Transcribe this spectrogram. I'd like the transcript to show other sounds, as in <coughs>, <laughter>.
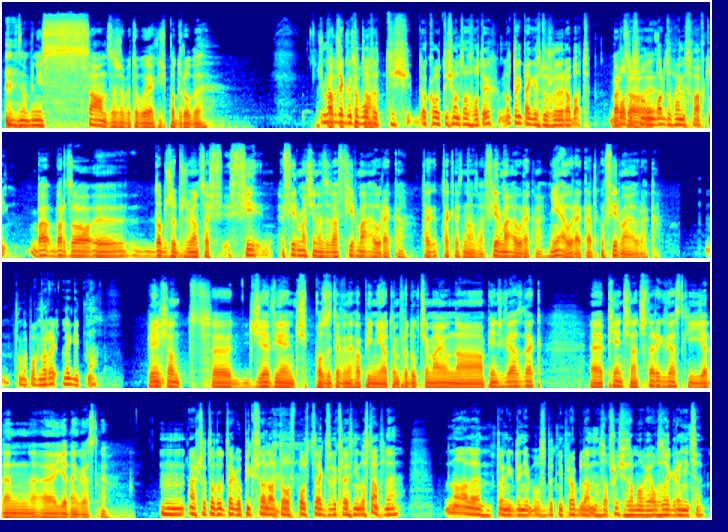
<clears throat> No bo nie sądzę, żeby to były jakieś podróby. Już Nawet jakby to było tyś, około 1000 zł, no to i tak jest duży rabat. Bardzo, bo to są e, bardzo fajne sławki. Ba bardzo y, dobrze brzmiąca fi firma się nazywa firma Eureka. Tak, taka jest nazwa. Firma Eureka. Nie Eureka, tylko firma Eureka. To na pewno legitne. 59 pozytywnych opinii o tym produkcie mają na 5 gwiazdek, 5 na 4 gwiazdki i 1, 1 gwiazdka. Mm, A jeszcze to do tego Pixela, to w Polsce jak zwykle jest niedostępny. No ale to nigdy nie był zbytni problem. Zawsze się zamawiał z zagranicy.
